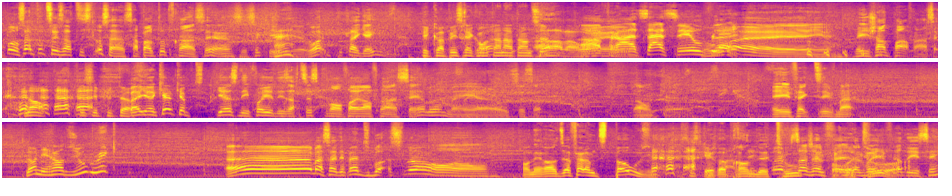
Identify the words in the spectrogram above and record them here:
100% de tous ces artistes-là, ça, parle tout français. Hein? C'est ça qui est. Hein? Ouais, toute la gang. PKP serait content d'entendre ça? Ah, ben ah, ouais. En français, s'il vous plaît. Ouais. Mais ils chantent pas en français. non, ça, c'est plus top. Ben, il y a quelques petites pièces. Des fois, il y a des artistes qui vont faire en français, là, mais euh, c'est ça. Donc, euh, effectivement. Là, on est rendu où, Rick? Euh, ben, ça dépend du boss, là. On. On est rendu à faire une petite pause et reprendre le Ouais, tout. ça, je le fais. Je le voyais faire des signes.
